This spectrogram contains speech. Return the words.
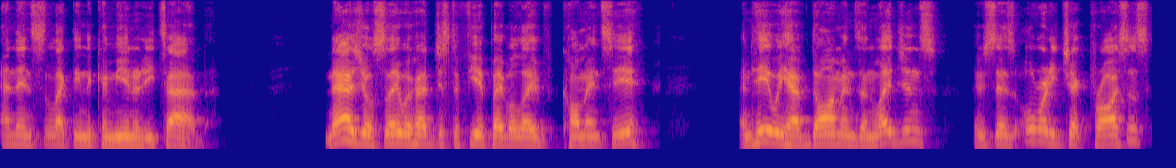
and then selecting the community tab. Now, as you'll see, we've had just a few people leave comments here. And here we have Diamonds and Legends, who says already checked prices.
